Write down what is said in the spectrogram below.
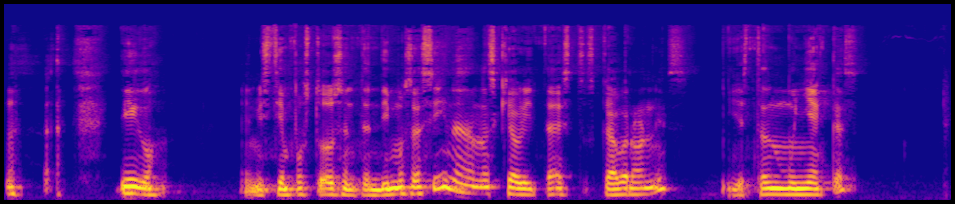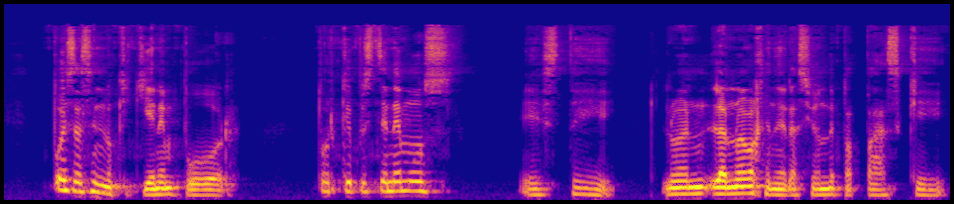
Digo, en mis tiempos todos entendimos así, nada más que ahorita estos cabrones y estas muñecas, pues hacen lo que quieren por porque pues tenemos este la nueva generación de papás que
